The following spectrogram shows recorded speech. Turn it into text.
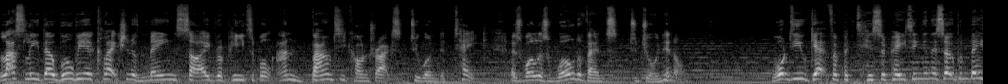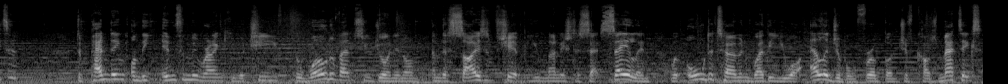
Lastly, there will be a collection of main, side, repeatable, and bounty contracts to undertake, as well as world events to join in on. What do you get for participating in this open beta? Depending on the infamy rank you achieve, the world events you join in on, and the size of ship you manage to set sail in will all determine whether you are eligible for a bunch of cosmetics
